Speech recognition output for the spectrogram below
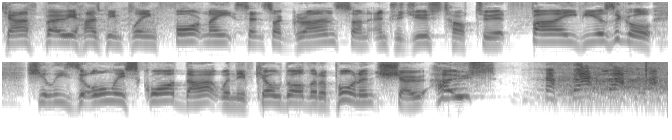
Kath Bowie has been playing Fortnite since her grandson introduced her to it five years ago. She leads the only squad that, when they've killed all their opponents, shout house.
